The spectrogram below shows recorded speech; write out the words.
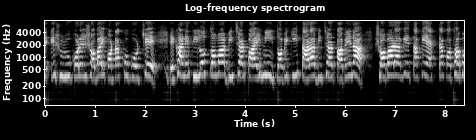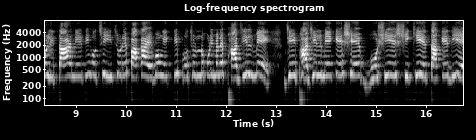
থেকে শুরু করে সবাই কটাক্ষ করছে। এখানে তিলোত্তমা বিচার পায়নি, তবে কি তারা বিচার পাবে না? সবার আগে তাকে একটা কথা বলি, তার মেয়েটি হচ্ছে ইচড়ে পাকা এবং একটি প্রচণ্ড পরিমাণে ফাজিল মেয়ে। যেই ফাজিল মেয়েকে সে বসিয়ে, শিখিয়ে তাকে দিয়ে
